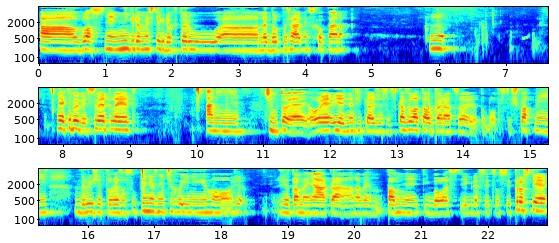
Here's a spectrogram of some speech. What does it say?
A vlastně nikdo mi z těch doktorů eh, nebyl pořádně schopen mm, jakoby vysvětlit ani čím to je. Jo. Je- Jeden říkal, že se zkazila ta operace, že to bylo prostě špatný, druhý, že to je zase úplně z něčeho jiného, že, že tam je nějaká, já nevím, paměť té bolesti, kde si co si. Prostě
